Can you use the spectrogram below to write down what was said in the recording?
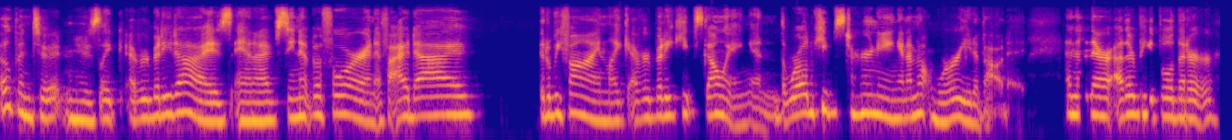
open to it and who's like, everybody dies and I've seen it before. And if I die, it'll be fine. Like everybody keeps going and the world keeps turning and I'm not worried about it. And then there are other people that are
